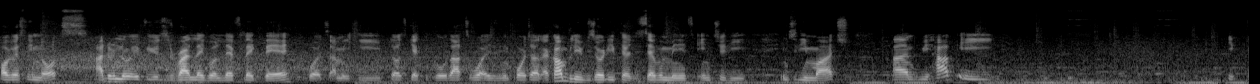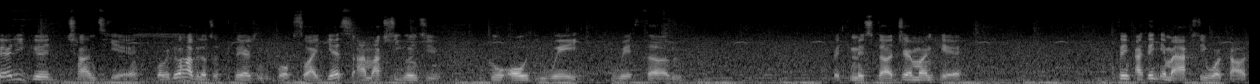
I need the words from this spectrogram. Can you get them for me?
obviously not I don't know if he uses right leg or left leg there but I mean he does get the goal that's what is important I can't believe he's already 37 minutes into the into the match and we have a a fairly good chance here but we don't have a lot of players in the box so I guess I'm actually going to go all the way with um, with Mr. German here I think I think it might actually work out.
